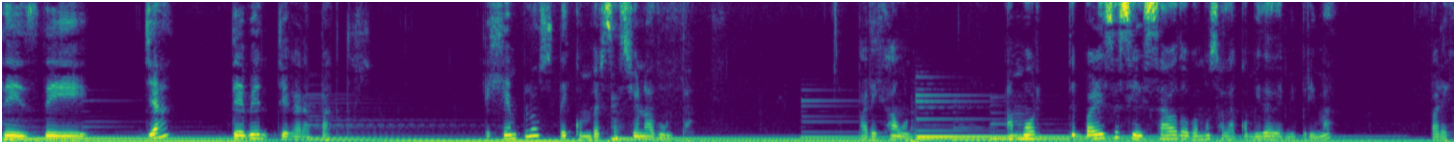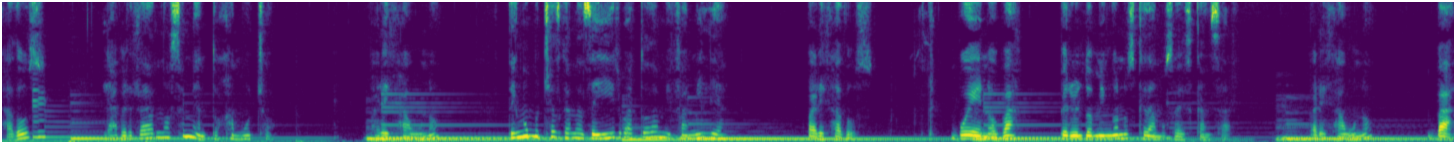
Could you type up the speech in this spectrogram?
desde ya deben llegar a pactos. Ejemplos de conversación adulta. Pareja 1. Amor, ¿te parece si el sábado vamos a la comida de mi prima? Pareja 2. La verdad no se me antoja mucho. Pareja 1. Tengo muchas ganas de ir, va toda mi familia. Pareja 2. Bueno, va, pero el domingo nos quedamos a descansar. Pareja 1. Va,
